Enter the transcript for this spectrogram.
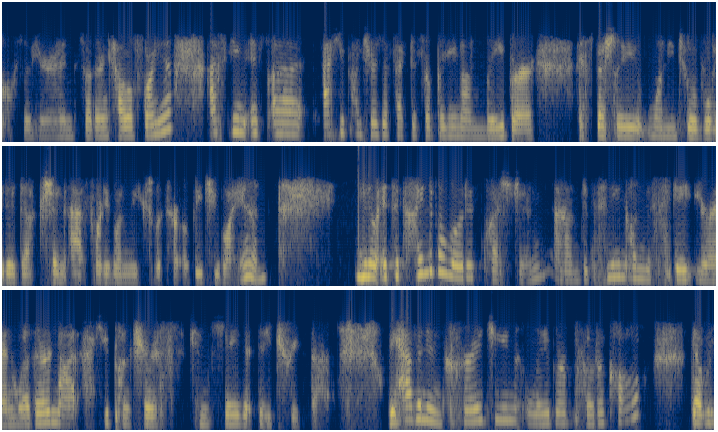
also here in Southern California, asking if uh, acupuncture is effective for bringing on labor, especially wanting to avoid adduction at 41 weeks with her OBGYN. You know, it's a kind of a loaded question, um, depending on the state you're in, whether or not acupuncturists can say that they treat that. We have an encouraging labor protocol that we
